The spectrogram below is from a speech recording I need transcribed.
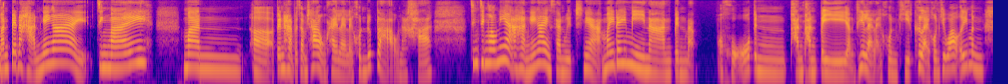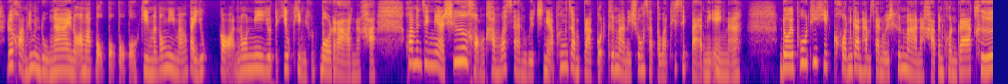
มันเป็นอาหารง่าย ๆ จริงไหม มันเป็นอาหารประจำชาติของใครหลาย ๆ คนหรือเปล่านะคะ จริง ๆ แล้วเนี่ยอาหารง่ายๆอย่างแซนด์วิชเนี่ยไม่ได้มีนานเป็นแบบ โอ้โห เป็นพันพันปีอย่างที่หลาย ๆ คนคิด คือหลายคนคิดว่า เอ้ย มันด้วยความที่มันดูง่ายเนาะ เอามาโปะโปะโปะโปะกิน มันต้องมีมาตั้งแต่ยุคก่อนโน่นนี่ยุคยุคหินยุคโบราณนะคะ ความเป็นจริงเนี่ยชื่อของคำว่าแซนด์วิชเนี่ยเพิ่งจำปรากฏขึ้นมาในช่วงศตวรรษที่ 18 นี้เองนะ โดยผู้ที่คิดค้นการทำแซนด์วิชขึ้นมานะคะ เป็นคนแรกคือ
